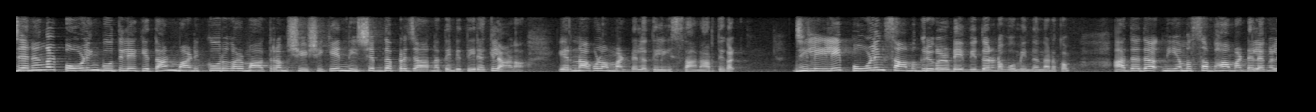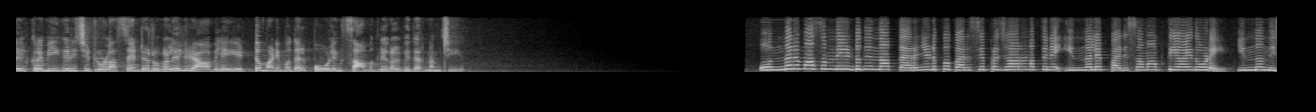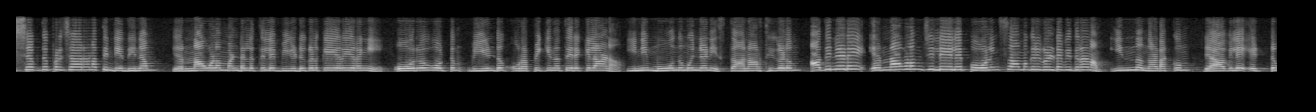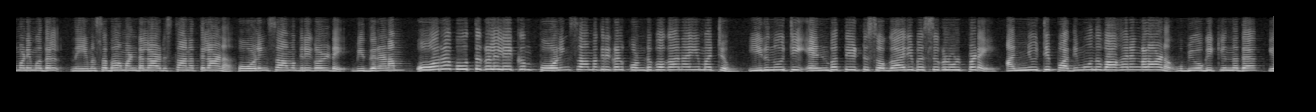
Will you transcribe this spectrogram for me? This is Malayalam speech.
ജനങ്ങൾ പോളിംഗ് ബൂത്തിലേക്ക് എത്താൻ മണിക്കൂറുകൾ മാത്രം ശേഷിക്കെ നിശബ്ദ പ്രചാരണത്തിന്റെ തിരക്കിലാണ് എറണാകുളം മണ്ഡലത്തിലെ സ്ഥാനാർത്ഥികൾ. ജില്ലയിലെ പോളിംഗ് സാമഗ്രികളുടെ വിതരണവും ഇന്ന് നടക്കും. അതത് നിയമസഭാ മണ്ഡലങ്ങളിൽ ക്രമീകരിച്ചിട്ടുള്ള സെന്ററുകളിൽ രാവിലെ എട്ട് മണി മുതൽ പോളിംഗ് സാമഗ്രികൾ വിതരണം ചെയ്യും. ഒന്നര മാസം നീണ്ടുനിന്ന തെരഞ്ഞെടുപ്പ് പരസ്യപ്രചാരണത്തിന് ഇന്നലെ പരിസമാപ്തിയായതോടെ ഇന്ന് നിശബ്ദ പ്രചാരണത്തിന്റെ ദിനം. എറണാകുളം മണ്ഡലത്തിലെ വീടുകൾ കയറിയിറങ്ങി ഓരോ വോട്ടും വീണ്ടും ഉറപ്പിക്കുന്ന തിരക്കിലാണ് ഇനി മൂന്ന് മുന്നണി സ്ഥാനാർത്ഥികളും. അതിനിടെ എറണാകുളം ജില്ലയിലെ പോളിംഗ് സാമഗ്രികളുടെ വിതരണം ഇന്ന് നടക്കും. രാവിലെ എട്ട് മണി മുതൽ നിയമസഭാ മണ്ഡലാടിസ്ഥാനത്തിലാണ് പോളിംഗ് സാമഗ്രികളുടെ വിതരണം. ഓരോ ബൂത്തുകളിലേക്കും പോളിംഗ് സാമഗ്രികൾ കൊണ്ടുപോകാനായി മറ്റും. ഇരുന്നൂറ്റി സ്വകാര്യ ബസ്സുകൾ ഉൾപ്പെടെ അഞ്ഞൂറ്റി വാഹനങ്ങളാണ് ഉപയോഗിക്കുന്നത്.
